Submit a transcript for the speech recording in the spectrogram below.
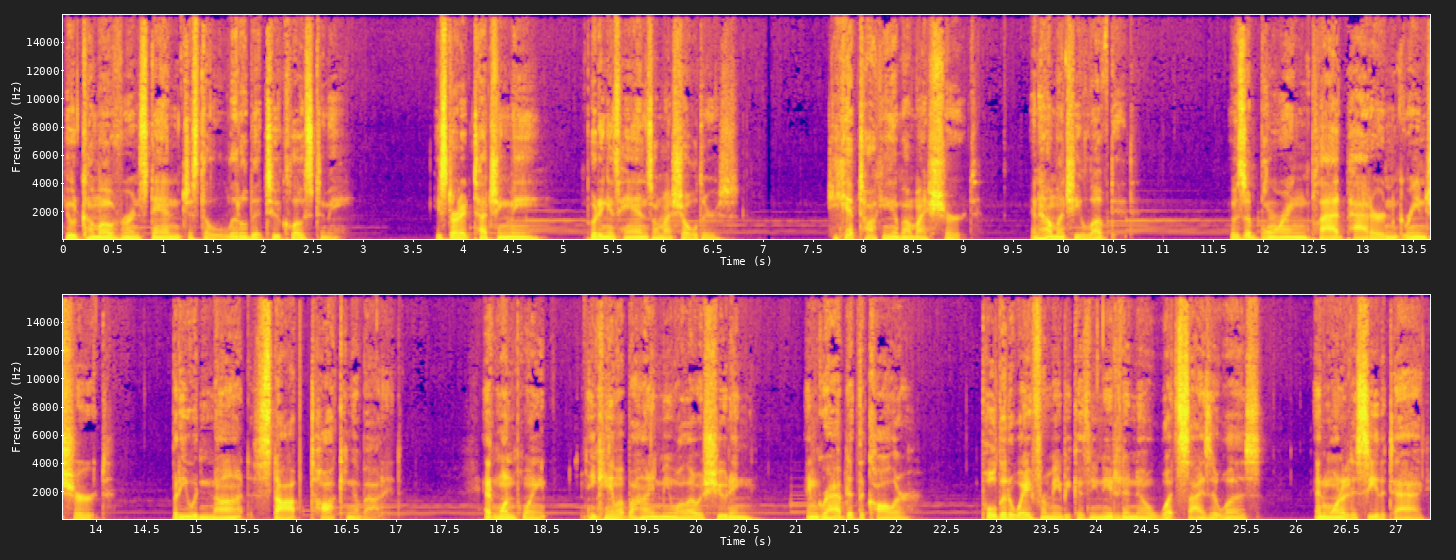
He would come over and stand just a little bit too close to me. He started touching me, putting his hands on my shoulders. He kept talking about my shirt and how much he loved it. It was a boring plaid pattern green shirt, but he would not stop talking about it. At one point, he came up behind me while I was shooting and grabbed at the collar, pulled it away from me because he needed to know what size it was and wanted to see the tag.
